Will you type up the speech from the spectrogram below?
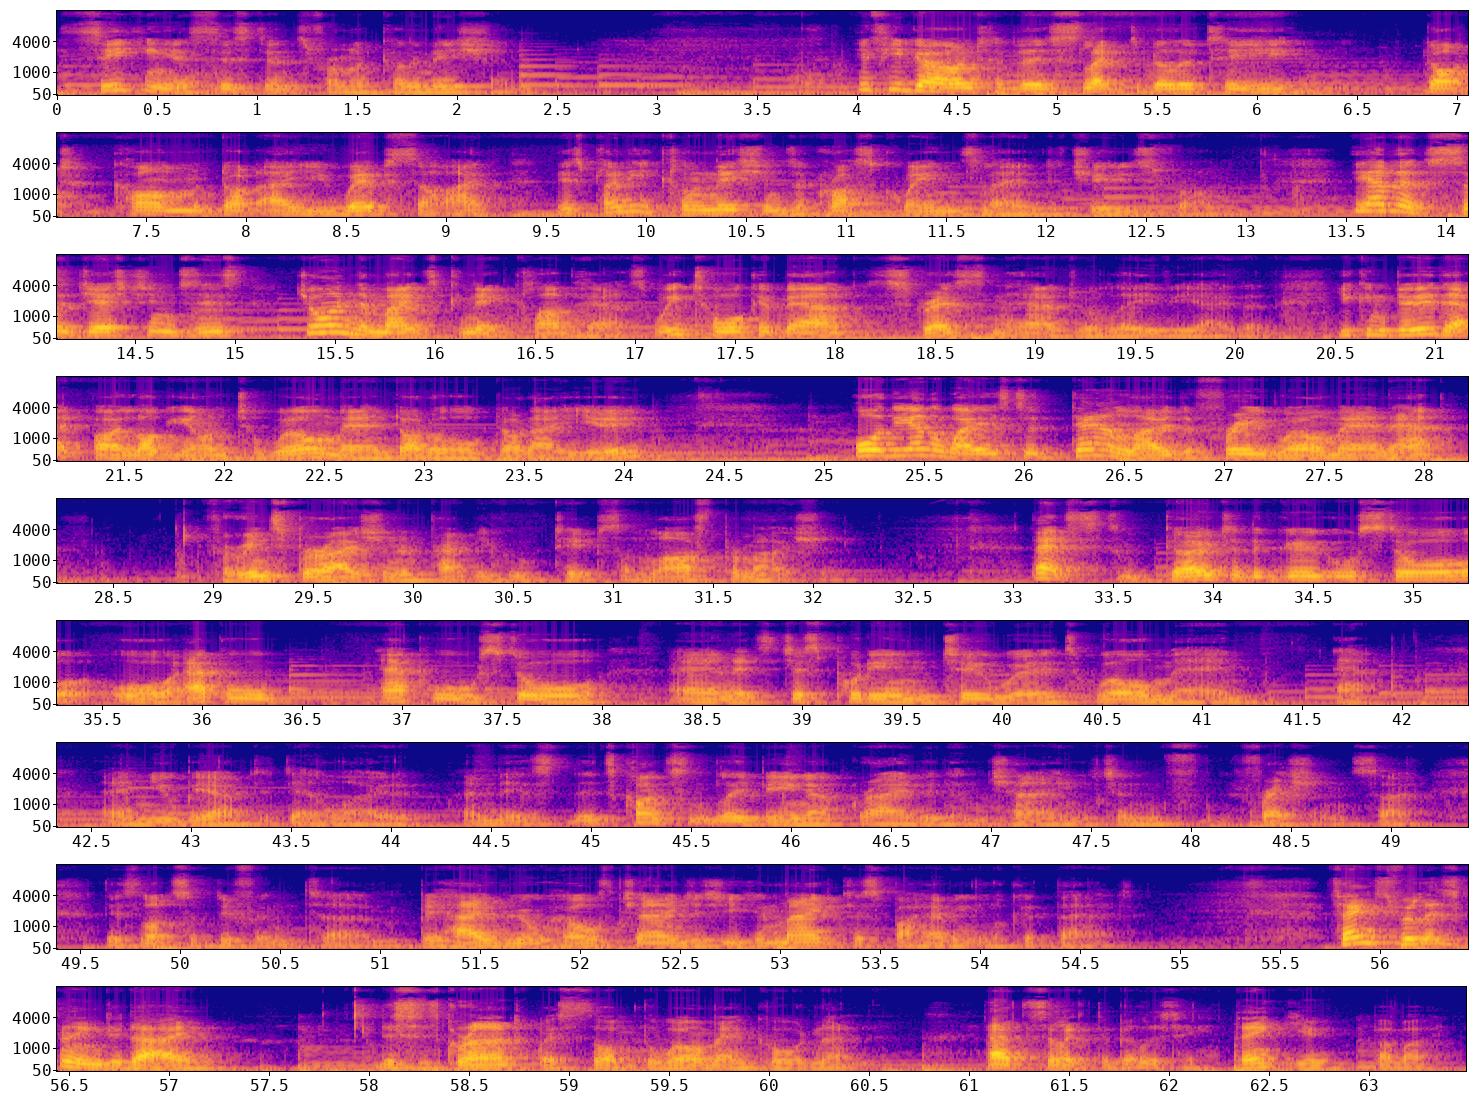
seeking assistance from a clinician. If you go onto the selectability.com.au website, there's plenty of clinicians across Queensland to choose from. The other suggestions is Join the Mates Connect Clubhouse. We talk about stress and how to alleviate it. You can do that by logging on to wellman.org.au, or the other way is to download the free Wellman app for inspiration and practical tips on life promotion. That's go to the Google Store or Apple Apple Store, and it's just put in two words Wellman app and you'll be able to download it. And there's it's constantly being upgraded and changed and f- freshened. So there's lots of different um, behavioural health changes you can make just by having a look at that. Thanks for listening today. This is Grant Westhorpe, the Wellman Coordinator at Selectability. Thank you. Bye bye.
